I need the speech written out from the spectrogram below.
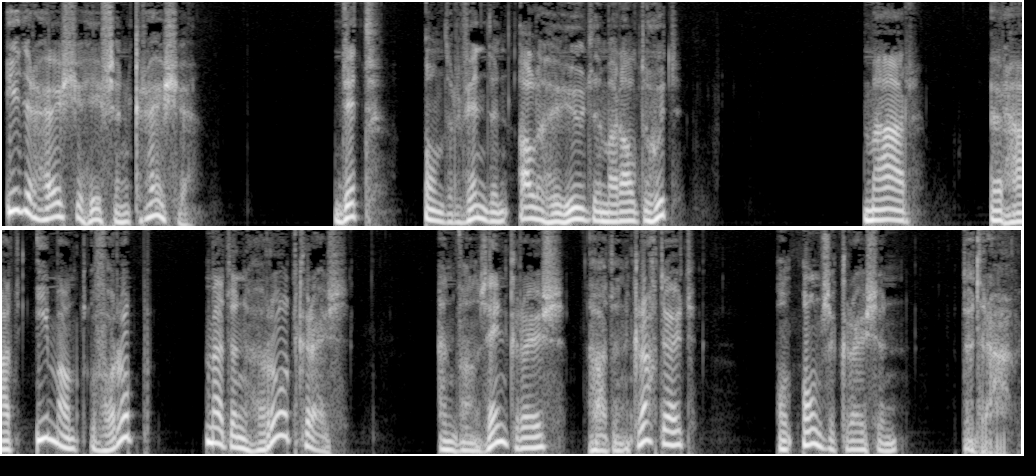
Ieder huisje heeft zijn kruisje. Dit ondervinden alle gehuwden maar al te goed. Maar er gaat iemand voorop met een groot kruis, en van zijn kruis gaat een kracht uit om onze kruisen te dragen.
